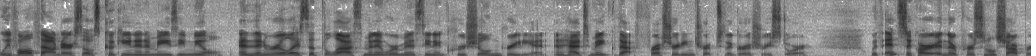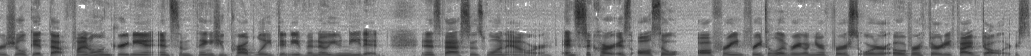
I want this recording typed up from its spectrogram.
We've all found ourselves cooking an amazing meal and then realized at the last minute we're missing a crucial ingredient and had to make that frustrating trip to the grocery store. With Instacart and their personal shoppers, you'll get that final ingredient and some things you probably didn't even know you needed in as fast as one hour. Instacart is also offering free delivery on your first order over $35.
